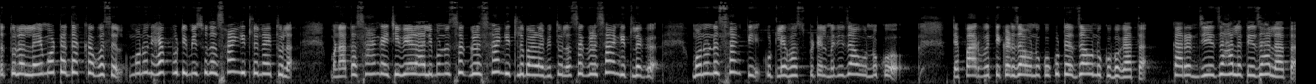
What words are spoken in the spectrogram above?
तर तुला लई मोठा धक्का बसेल. म्हणून ह्या पोटी मी सुद्धा सांगितलं नाही तुला. पण आता सांगायची वेळ आली म्हणून सगळं सांगितलं बाळा मी तुला सगळं सांगितलं ग. म्हणूनच सांगते कुठल्या हॉस्पिटलमध्ये जाऊ नको. त्या पार्वतीकडे जाऊ नको कुठे जाऊ नको बघ आता. कारण जे झालं ते झालं आता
